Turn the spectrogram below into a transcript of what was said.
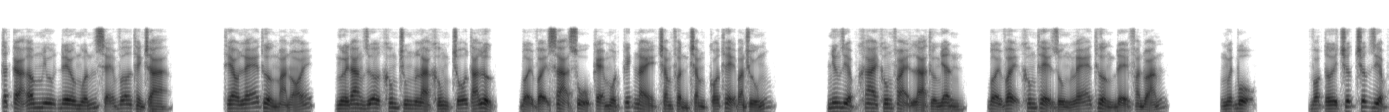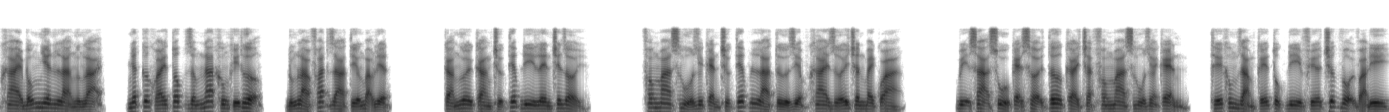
tất cả âm mưu đều muốn sẽ vỡ thành tra theo lẽ thường mà nói, người đang giữa không trung là không chỗ tá lực, bởi vậy xạ sủ kẹ một kích này trăm phần trăm có thể bắn chúng. Nhưng diệp khai không phải là thường nhân, bởi vậy không thể dùng lẽ thường để phán đoán. Nguyện bộ. Vọt tới trước trước diệp khai bỗng nhiên là ngừng lại, nhất cước khoái tốc dấm nát không khí thượng, đúng là phát ra tiếng bạo liệt. Cả người càng trực tiếp đi lên trên rời phong ma sủ di kèn trực tiếp là từ diệp khai dưới chân bay qua. Bị xạ sủ kẹ sợi tơ cài chặt phong ma sủ di kèn, thế không giảm kế tục đi phía trước vội và đi,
